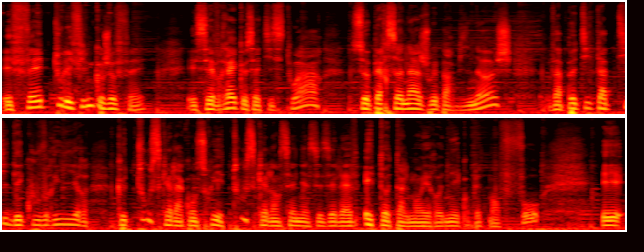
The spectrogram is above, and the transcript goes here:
et fait tous les films que je fais. Et c'est vrai que cette histoire, ce personnage joué par Binoche, va petit à petit découvrir que tout ce qu'elle a construit et tout ce qu'elle enseigne à ses élèves est totalement erroné, complètement faux. Et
